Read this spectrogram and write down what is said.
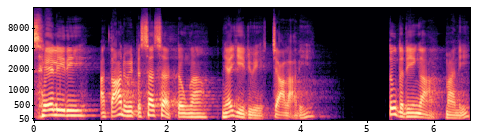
ဆယ်လီသည်အသားတွေတဆက်ဆက်တုံကမျက်ရည်တွေကျလာသည်သူ့တည်င်းကမှန်သည်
